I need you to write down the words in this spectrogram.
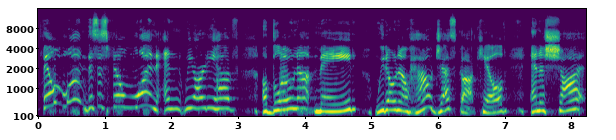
Film one. This is film one. And we already have a blown up maid. We don't know how Jess got killed. And a shot,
